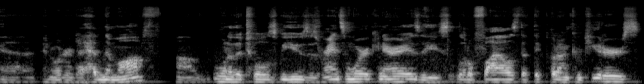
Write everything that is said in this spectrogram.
uh, in order to head them off. Um, one of the tools we use is ransomware canaries, these little files that they put on computers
